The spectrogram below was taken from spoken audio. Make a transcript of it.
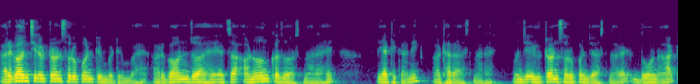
अर्गॉनचे इलेक्ट्रॉन स्वरूपण टिंबटिंब आहे. अर्गॉन जो आहे याचा अणुअंक जो असणार आहे या ठिकाणी अठरा असणार आहे. म्हणजे इलेक्ट्रॉन स्वरूपण जे असणार आहे दोन आठ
